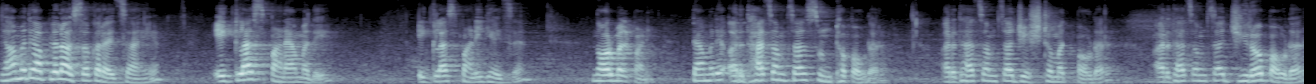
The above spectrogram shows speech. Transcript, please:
ह्यामध्ये आपल्याला असं करायचं आहे एक ग्लास पाण्यामध्ये एक ग्लास पाणी घ्यायचं आहे नॉर्मल पाणी. त्यामध्ये अर्धा चमचा सुंठ पावडर अर्धा चमचा ज्येष्ठमध पावडर अर्धा चमचा जिरं पावडर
